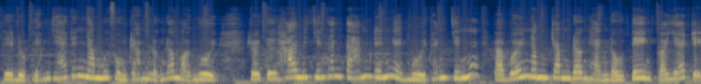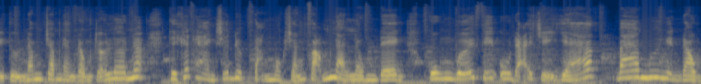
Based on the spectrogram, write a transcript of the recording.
thì được giảm giá đến 50% lẫn đó mọi người. Rồi từ 29 tháng 8 đến ngày 10 tháng 9 và với 500 đơn hàng đầu tiên có giá trị từ 500.000 đồng trở lên á thì khách hàng sẽ được tặng một sản phẩm là lồng đèn cùng với phí ưu đãi trị giá 30.000 đồng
